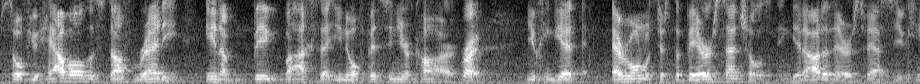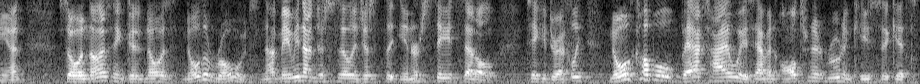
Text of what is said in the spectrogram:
so if you have all the stuff ready in a big box that you know fits in your car, right. you can get everyone with just the bare essentials and get out of there as fast as you can. So another thing good to know is know the roads. Not maybe not necessarily just the interstates that'll take you directly. Know a couple back highways. Have an alternate route in case it gets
